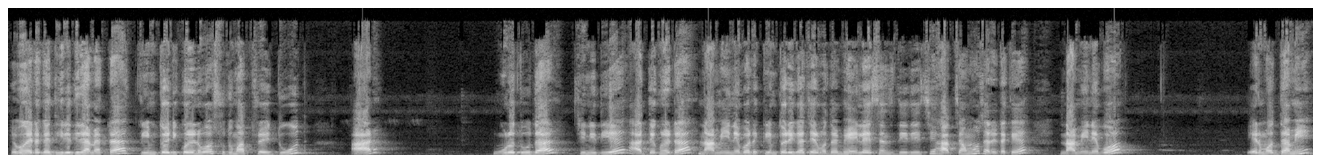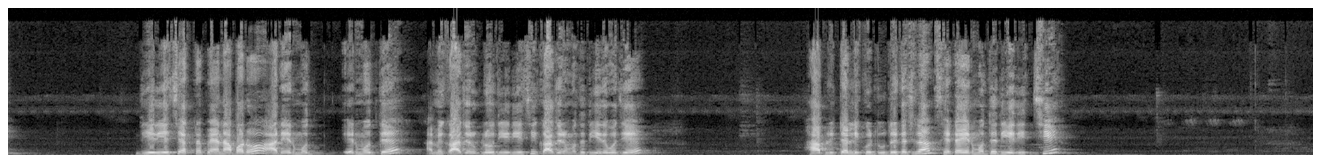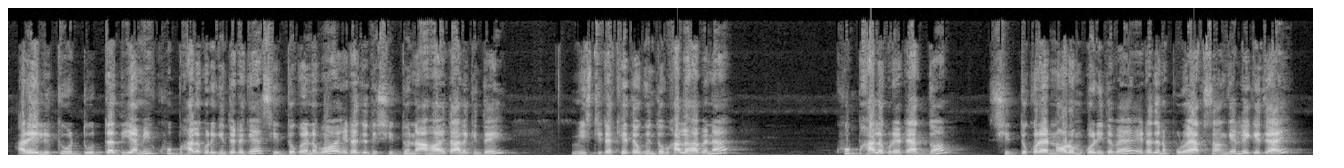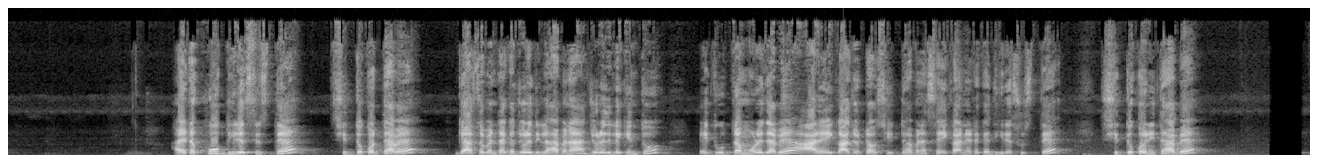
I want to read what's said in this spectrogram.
এবং এটাকে ধীরে ধীরে আমি একটা ক্রিম তৈরি করে নেব, শুধুমাত্র এই দুধ আর গুঁড়ো দুধ আর চিনি দিয়ে। আর দেখুন এটা নামিয়ে নেব, এটা ক্রিম তৈরি গেছে। এর মধ্যে ভ্যানিলা এসেন্স দিয়ে দিয়েছি হাফ চামচ, আর এটাকে নামিয়ে নেব। এর মধ্যে আমি দিয়ে দিয়েছি একটা প্যান আবারও। আর এর মধ্যে এর মধ্যে আমি গাজরগুলোও দিয়ে দিয়েছি। গাজরের মধ্যে দিয়ে দেবো যে হাফ লিটার লিকুইড দুধ রেখেছিলাম, সেটা এর মধ্যে দিয়ে দিচ্ছি। আর এই লিকুইড দুধটা দিয়ে আমি খুব ভালো করে কিন্তু এটাকে সিদ্ধ করে নেব। এটা যদি সিদ্ধ না হয়, তাহলে কিন্তু এই মিষ্টিটা খেতেও কিন্তু ভালো হবে না। খুব ভালো করে এটা একদম সিদ্ধ করে নরম করে নিতে হবে, এটা যেন পুরো একসঙ্গে লেগে যায়। আর এটা খুব ধীরে সুস্থে সিদ্ধ করতে হবে। গ্যাস ওভেনটাকে জোরে দিলে হবে না, জোরে দিলে কিন্তু এই দুধটা মরে যাবে আর এই গাজরটাও সিদ্ধ হবে না, সেই কারণে এটাকে ধীরে সুস্থে সিদ্ধ করে নিতে হবে।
